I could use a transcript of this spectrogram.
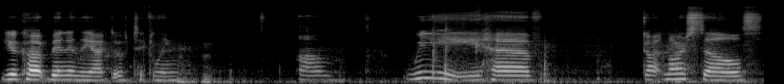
you caught Ben in the act of tickling. Um, we have gotten ourselves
